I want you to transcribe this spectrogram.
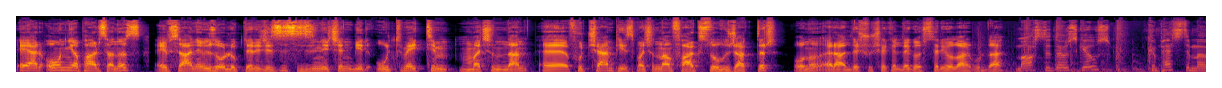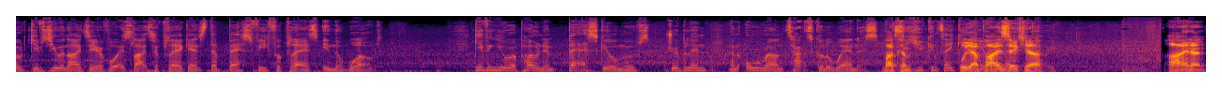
Eğer 10 yaparsanız efsanevi zorluk derecesi sizin için bir Ultimate Team maçından, e, Foot Champions maçından farksız olacaktır. Onu herhalde şu şekilde gösteriyorlar burada. Master those skills? Competitive mode gives you an idea of what it's like to play against the best FIFA players in the world. Giving your opponent better skill moves, dribbling, and all-round tactical awareness. Bakın, so you can take bu yapay zeka. Aynen.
